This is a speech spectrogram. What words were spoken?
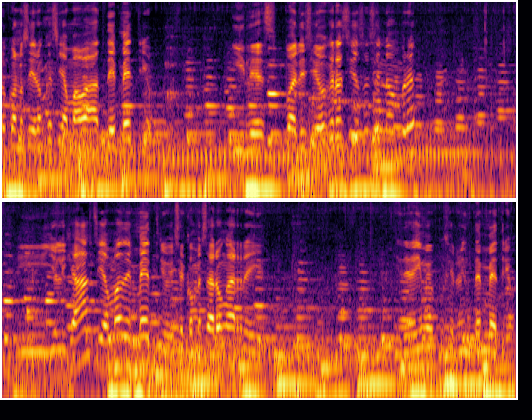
lo conocieron que se llamaba Demetrio. Y les pareció gracioso ese nombre. Y yo le dije, ah, se llama Demetrio. Y se comenzaron a reír. Y de ahí me pusieron Demetrio.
